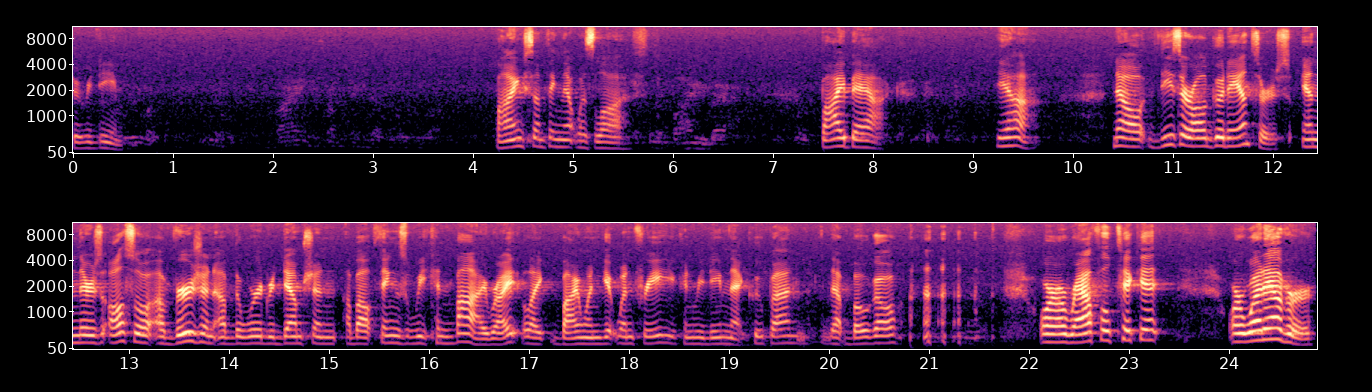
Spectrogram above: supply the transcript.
to redeem. Buying something that was lost. Buy back. Yeah. Now, these are all good answers. And there's also a version of the word redemption about things we can buy, right? Like buy one, get one free. You can redeem that coupon, that BOGO, or a raffle ticket, or whatever.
